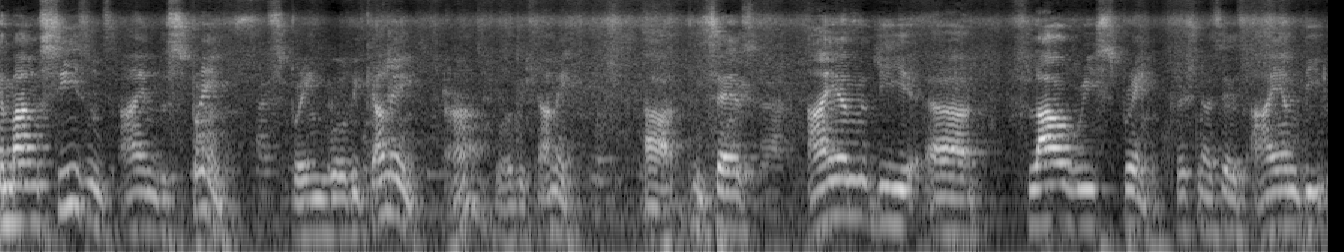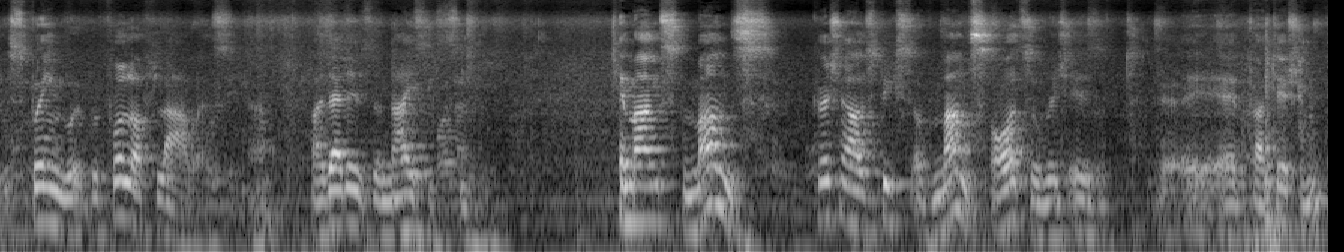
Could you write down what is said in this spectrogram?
among seasons, I am the spring. Spring will be coming. Will be coming. Uh, he says, I am the uh, flowery spring. Krishna says, I am the spring full of flowers. Uh, that is the nicest season. Amongst months, Krishna speaks of months also, which is a, a partition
